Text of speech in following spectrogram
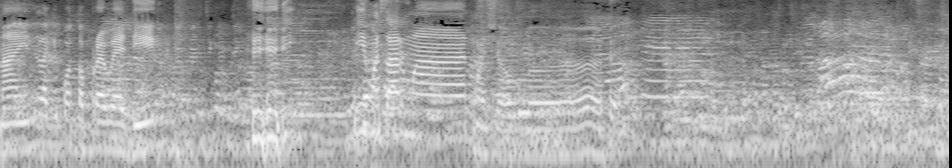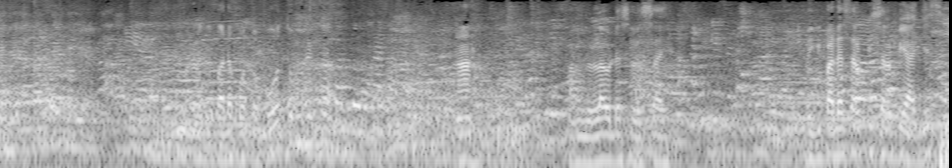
Nah, ini lagi foto pre-wedding. Ih, Mas Arman. Masya Allah. Ini lagi pada foto-foto mereka. Nah, alhamdulillah udah selesai. Lagi pada selfie-selfie aja sih.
